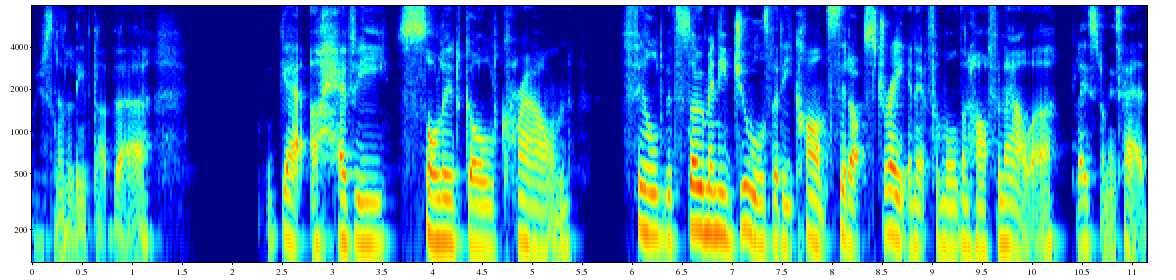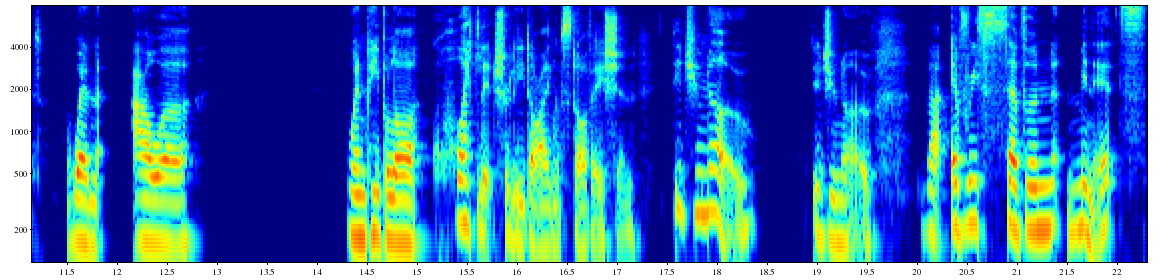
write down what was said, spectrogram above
we're just going to leave that there get a heavy, solid gold crown filled with so many jewels that he can't sit up straight in it for more than half an hour placed on his head when our when people are quite literally dying of starvation. Did you know did you know that every 7 minutes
